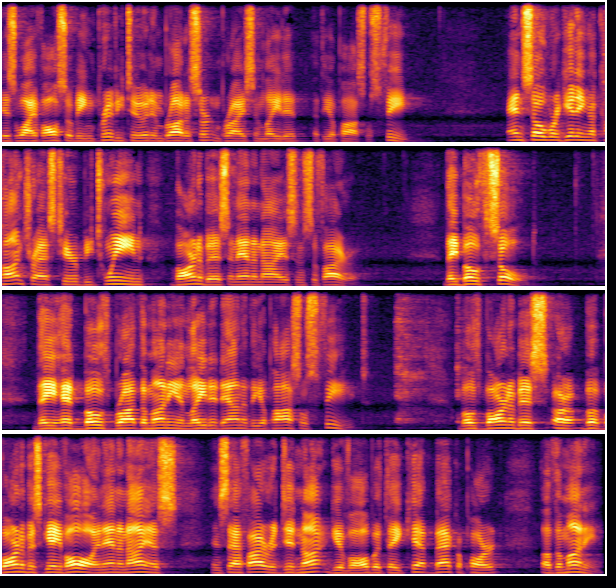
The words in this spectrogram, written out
his wife also being privy to it and brought a certain price and laid it at the apostles feet and so we're getting a contrast here between Barnabas and Ananias and Sapphira. They both sold. They had both brought the money and laid it down at the apostles' feet. Both Barnabas, or, but Barnabas gave all, and Ananias and Sapphira did not give all, but they kept back a part of the money.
